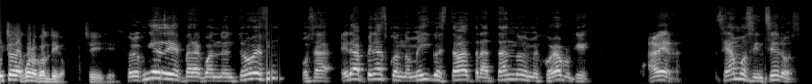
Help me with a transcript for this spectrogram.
estoy de acuerdo contigo, sí, sí. Pero fíjate, para cuando entró, o sea, era apenas cuando México estaba tratando de mejorar, porque, a ver, seamos sinceros,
